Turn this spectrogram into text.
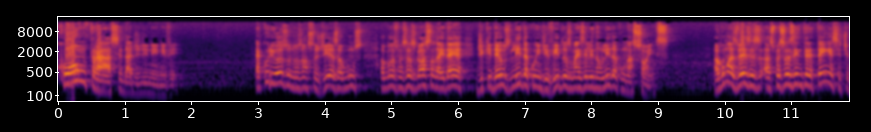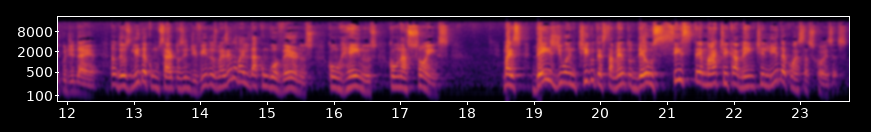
contra a cidade de Nínive. É curioso nos nossos dias, alguns, algumas pessoas gostam da ideia de que Deus lida com indivíduos, mas ele não lida com nações. Algumas vezes as pessoas entretêm esse tipo de ideia. Não, Deus lida com certos indivíduos, mas ele não vai lidar com governos, com reinos, com nações. Mas desde o Antigo Testamento, Deus sistematicamente lida com essas coisas.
